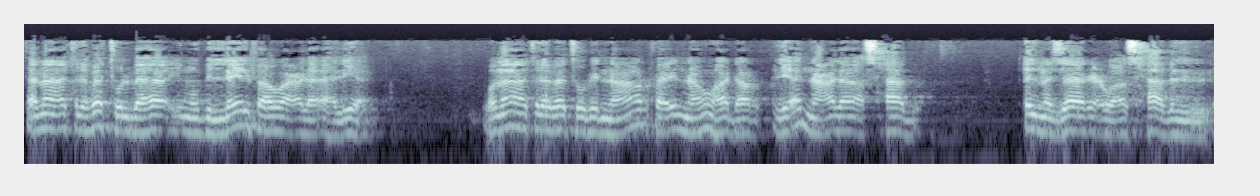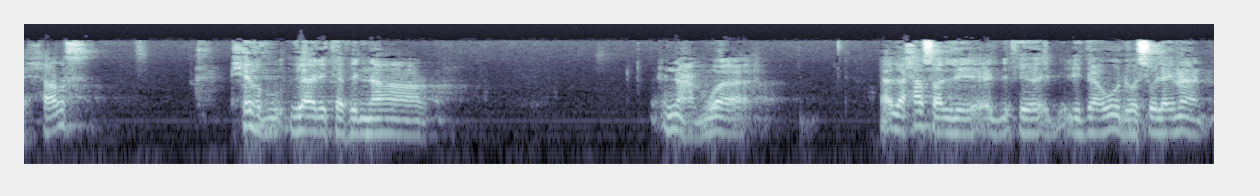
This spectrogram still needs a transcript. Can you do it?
فما أتلفته البهائم بالليل فهو على أهلها. وما أتلفته بالنهار فإنه هدر لأن على أصحاب المزارع وأصحاب الحرث حفظ ذلك في النهار نعم وهذا حصل لداود وسليمان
